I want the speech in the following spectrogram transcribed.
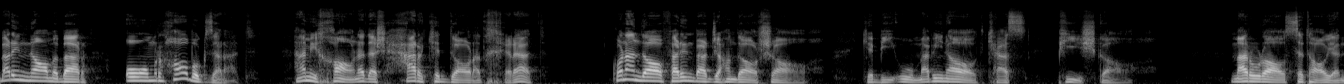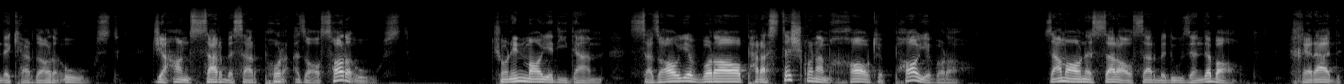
بر این نام بر عمرها بگذرد. همی خاندش هر که دارد خرد. کنند آفرین بر جهاندار شاه که بی او مبیناد کس پیشگاه. مرو را ستاینده کردار اوست جهان سر به سر پر از آثار اوست. چون این مایه دیدم سزای ورا پرستش کنم خاک پای ورا. زمان سراسر به دوزنده باد خرد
